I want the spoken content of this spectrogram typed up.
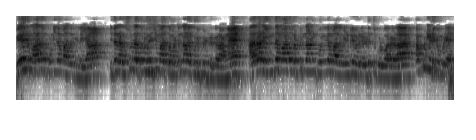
வேறு மாதம் புனித மாதம் இல்லையா? இதுல ரசூல்லா துல்ஹஜ் மாதத்தை மட்டும்தான் குறிப்பிட்டு இருக்கிறாங்க அதனால இந்த மாதம் மட்டும்தான் புனித மாதம் என்று இவர்கள் எடுத்துக் கொள்வார்களா? அப்படி எடுக்க முடியாது.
